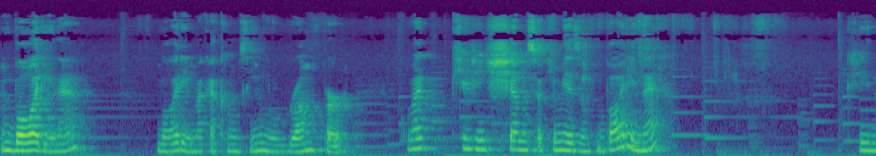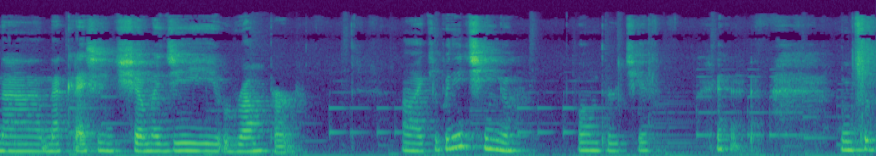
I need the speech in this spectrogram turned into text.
Um body, né? Body, macacãozinho, romper. Como é que a gente chama isso aqui mesmo? Body, né? Que na, na creche a gente chama de romper. Ai, que bonitinho. Wondertier. muito,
